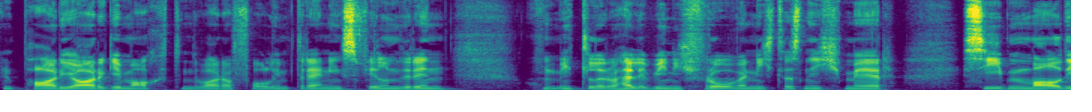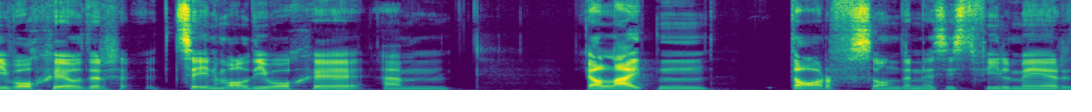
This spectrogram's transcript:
ein paar Jahre gemacht und war auch voll im Trainingsfilm drin. Und mittlerweile bin ich froh, wenn ich das nicht mehr siebenmal die Woche oder zehnmal die Woche ähm, ja, leiten darf, sondern es ist vielmehr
